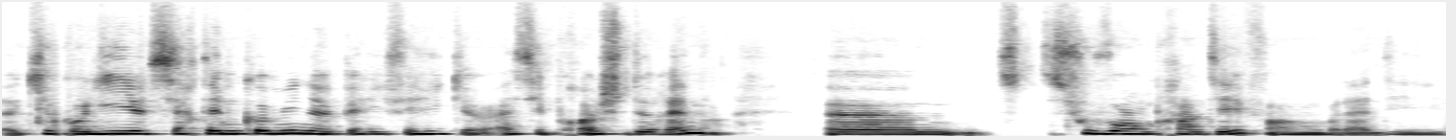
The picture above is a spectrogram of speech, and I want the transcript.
euh, qui relie certaines communes périphériques assez proches de Rennes, euh, souvent empruntées, enfin voilà, des,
